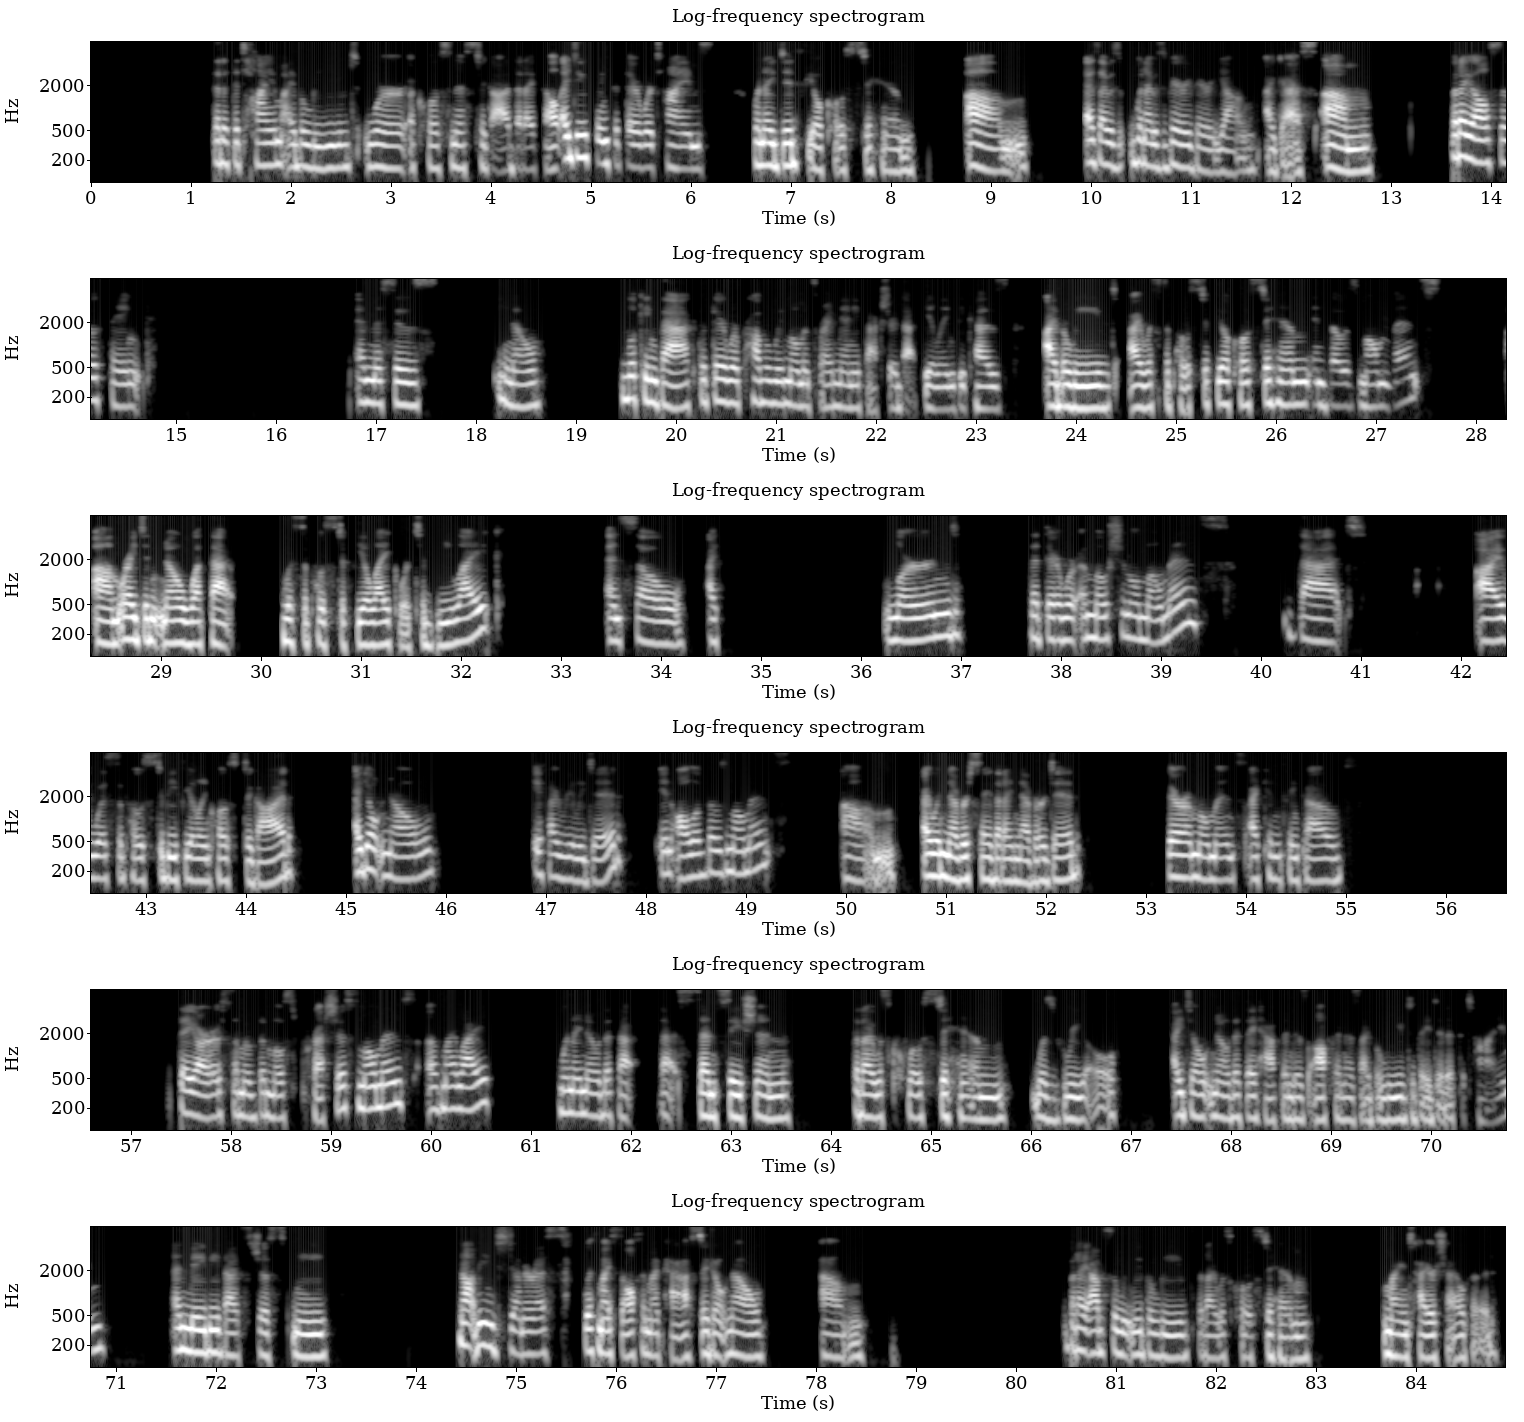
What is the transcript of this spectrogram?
that at the time I believed were a closeness to God that I felt. I do think that there were times when I did feel close to Him. Um, as I was when I was very, very young, I guess. Um, but I also think, and this is, you know, looking back, that there were probably moments where I manufactured that feeling because I believed I was supposed to feel close to him in those moments, um, or I didn't know what that was supposed to feel like or to be like. And so I learned that there were emotional moments that I was supposed to be feeling close to God. I don't know if I really did in all of those moments. Um, I would never say that I never did. There are moments I can think of. They are some of the most precious moments of my life when I know that that, that sensation that I was close to him was real. I don't know that they happened as often as I believed they did at the time. And maybe that's just me not being generous with myself in my past. I don't know. Um, but I absolutely believed that I was close to him my entire childhood.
